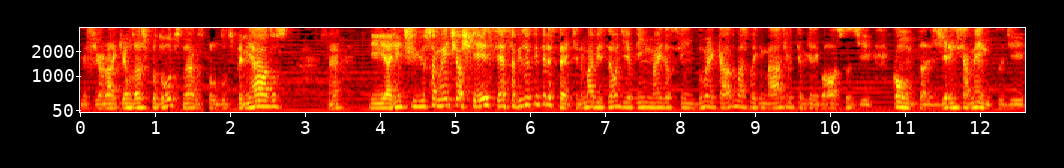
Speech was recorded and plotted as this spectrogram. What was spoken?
nessa jornada criamos vários produtos, né, os produtos premiados, né, e a gente justamente acho que esse, essa visão que é interessante, né? uma visão de alguém mais assim do mercado, mais pragmático, em termos de negócios, de contas, de gerenciamento, de,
